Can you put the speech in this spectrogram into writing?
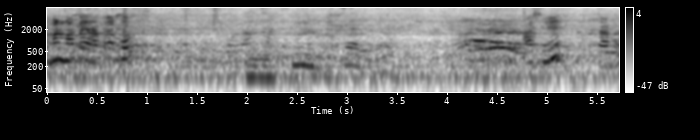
আমার মাথায় হাত রাখো। আসি টাটা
